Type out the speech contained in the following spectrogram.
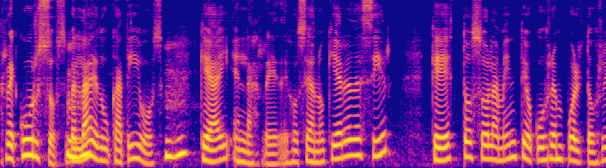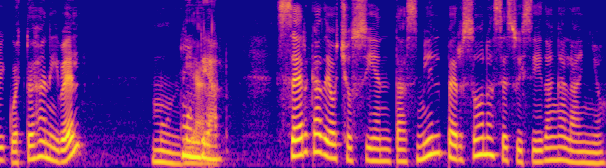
recursos ¿verdad? educativos que hay en las redes. O sea, no quiere decir que esto solamente ocurre en Puerto Rico, esto es a nivel mundial. mundial. Cerca de 800 mil personas se suicidan al año.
